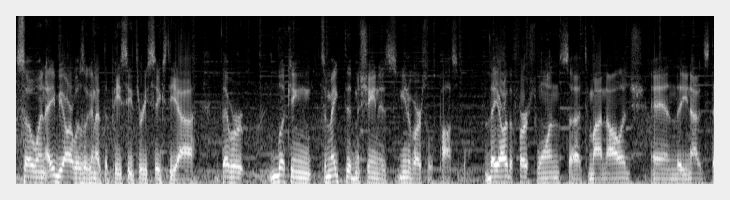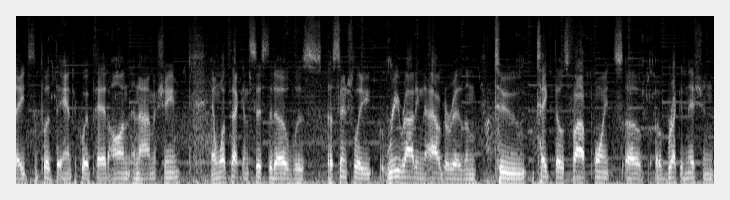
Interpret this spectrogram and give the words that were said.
So when ABR was looking at the PC360i, they were looking to make the machine as universal as possible. They are the first ones, uh, to my knowledge, in the United States to put the Antraquip head on an eye machine. And what that consisted of was essentially rewriting the algorithm to take those five points of, of recognition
